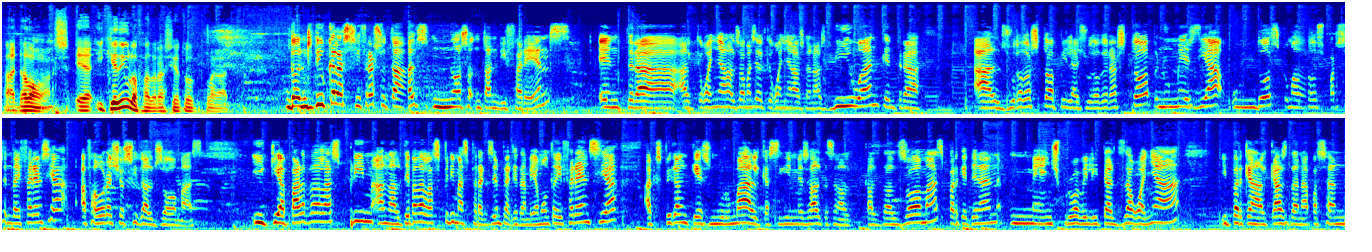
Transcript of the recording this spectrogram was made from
eh, de dòlars. Eh, I què diu la federació tot plegat? Doncs diu que les xifres totals no són tan diferents entre el que guanyen els homes i el que guanyen les dones. Diuen que entre els jugadors top i les jugadores top només hi ha un 2,2% de diferència a favor, això sí, dels homes i que a part de les prim, en el tema de les primes, per exemple, que també hi ha molta diferència, expliquen que és normal que siguin més altes en el cas dels homes perquè tenen menys probabilitats de guanyar i perquè en el cas d'anar passant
